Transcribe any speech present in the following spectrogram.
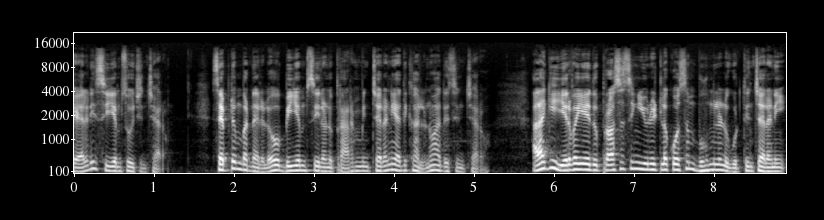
చేయాలని సీఎం సూచించారు. సెప్టెంబర్ నెలలో బీఎంసీలను ప్రారంభించాలని అధికారులను ఆదేశించారు. అలాగే ఇరవై ఐదు ప్రాసెసింగ్ యూనిట్ల కోసం భూములను గుర్తించాలని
